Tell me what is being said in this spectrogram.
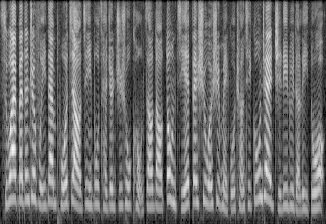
此外，拜登政府一旦跛脚，进一步财政支出恐遭到冻结，被视为是美国长期公债殖利率的利多。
